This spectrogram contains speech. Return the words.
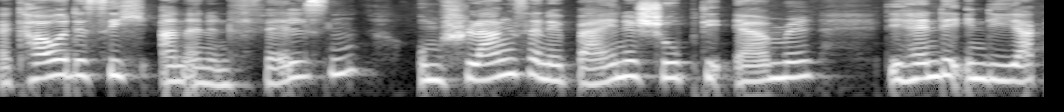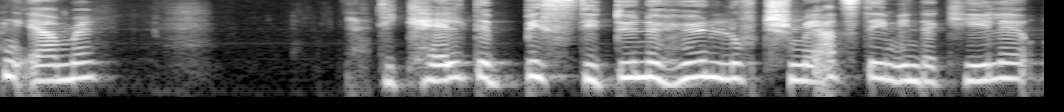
Er kauerte sich an einen Felsen, umschlang seine Beine, schob die Ärmel, die Hände in die Jackenärmel. Die Kälte biss, die dünne Höhenluft schmerzte ihm in der Kehle,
